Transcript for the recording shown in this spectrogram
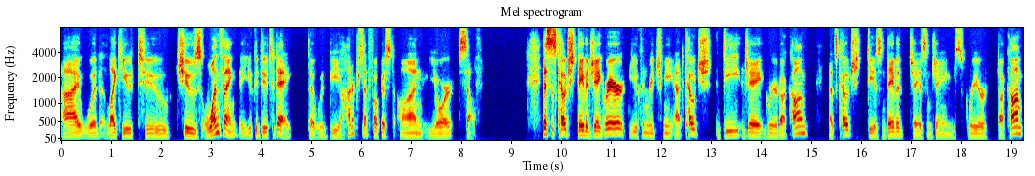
I would like you to choose one thing that you could do today that would be 100% focused on yourself this is Coach David J. Greer. You can reach me at coachdjgreer.com. That's Coach D as in David, J as in James, Greer.com.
